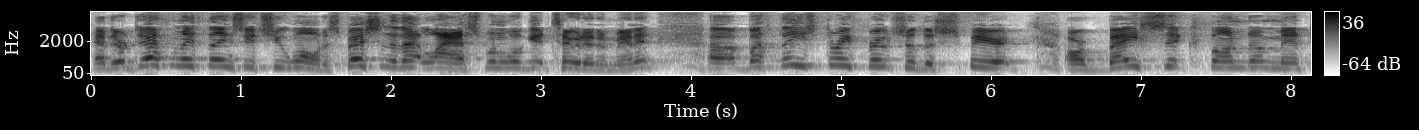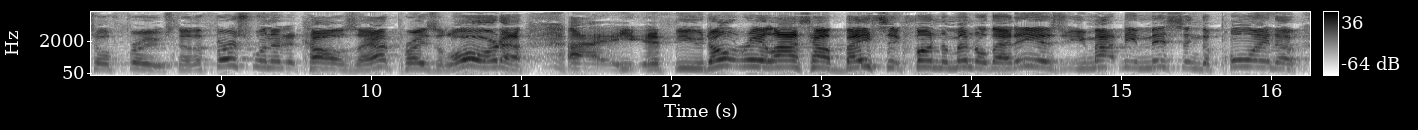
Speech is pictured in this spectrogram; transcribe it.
And there are definitely things that you want, especially that last one. We'll get to it in a minute. Uh, but these three fruits of the Spirit are basic, fundamental fruits. Now, the first one that it calls out, praise the Lord, uh, I, if you don't realize how basic, fundamental that is, you might be missing the point of,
